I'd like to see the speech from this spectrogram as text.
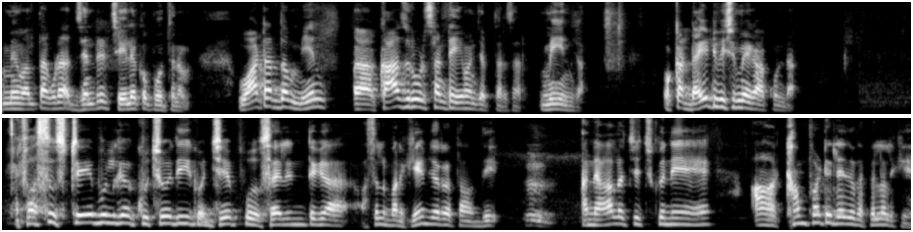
మేమంతా కూడా జనరేట్ చేయలేకపోతున్నాం. What are the main cause roots అంటే ఏమని చెప్తారు సార్? మెయిన్గా. ఒక డైట్ విషయమే కాకుండా. ఫస్ట్ స్టేబుల్గా కూర్చొని కొంచెంసేపు సైలెంట్గా అసలు మనకేం జరుగుతూ ఉంది అని ఆలోచించుకునే ఆ కంఫర్ట్ లేదు కదా పిల్లలకి.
